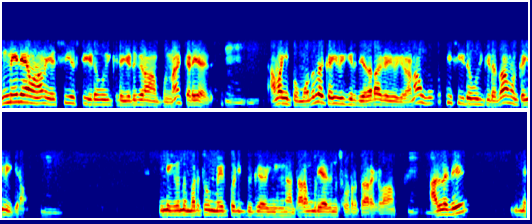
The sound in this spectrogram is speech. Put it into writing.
உண்மையிலேயே அவனால எஸ்சி எஸ்டி இடஒதுக்கீடு எடுக்கிறான் அப்படின்னா கிடையாது. அவன் இப்போ முதல்ல கை வைக்கிறது எதடா கை வைக்கிறான்னா ஓபிசி இடஒதுக்கீடை தான் அவன் கை வைக்கிறான். இன்னைக்கு வந்து மருத்துவ மேற்படிப்புக்கு அவங்க நான் தர முடியாதுன்னு சொல்றதா இருக்கலாம். அல்லது இந்த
